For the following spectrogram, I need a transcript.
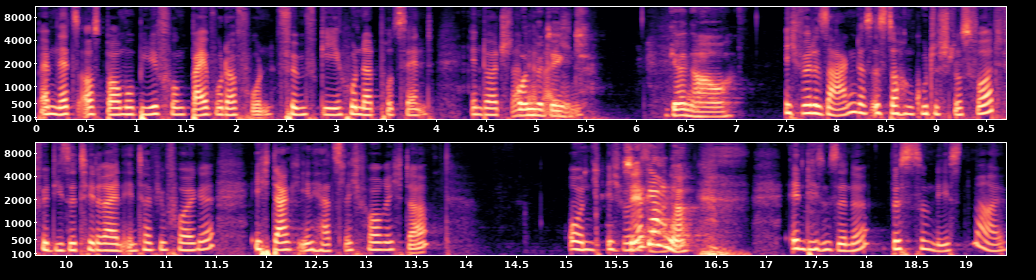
beim Netzausbau Mobilfunk bei Vodafone 5G 100 Prozent in Deutschland Unbedingt. Erreichen. Genau. Ich würde sagen, das ist doch ein gutes Schlusswort für diese T3 in Interviewfolge. Ich danke Ihnen herzlich, Frau Richter. Und ich würde Sehr sagen, gerne. In diesem Sinne, bis zum nächsten Mal.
